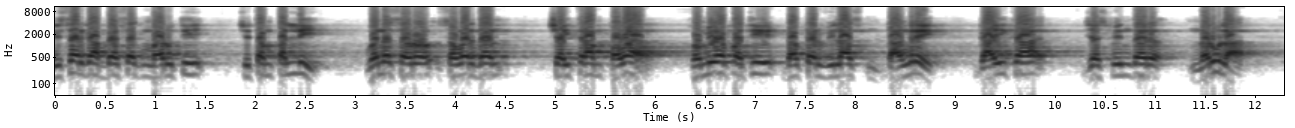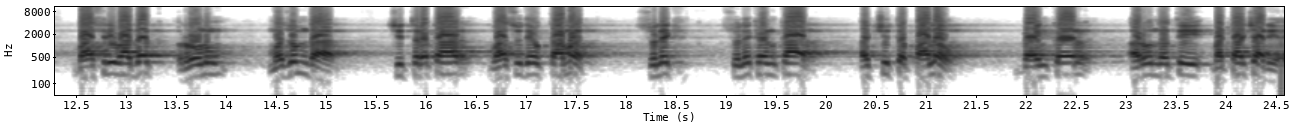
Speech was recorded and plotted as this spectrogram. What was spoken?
निसर्ग अभ्यासक मारुती चितमपल्ली वन संवर्धन चैत्राम पवार होमिओपॅथी डॉक्टर विलास डांगरे गायिका जसविंदर नरुला बासरीवादक रोणू मजुमदार चित्रकार वासुदेव कामत सुलेख सुलेखनकार अच्युत पालव बँकर अरुंधती भट्टाचार्य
